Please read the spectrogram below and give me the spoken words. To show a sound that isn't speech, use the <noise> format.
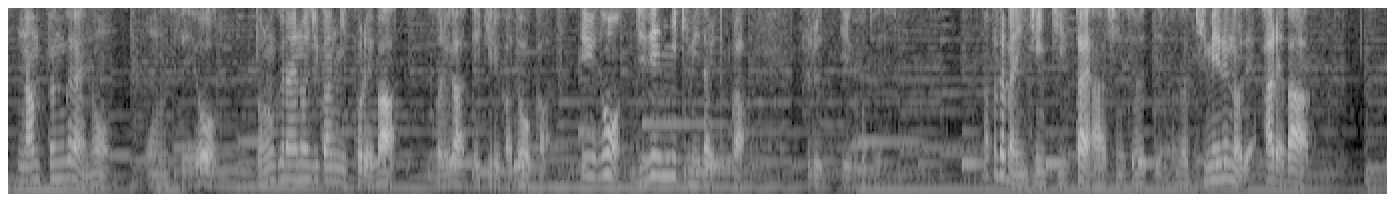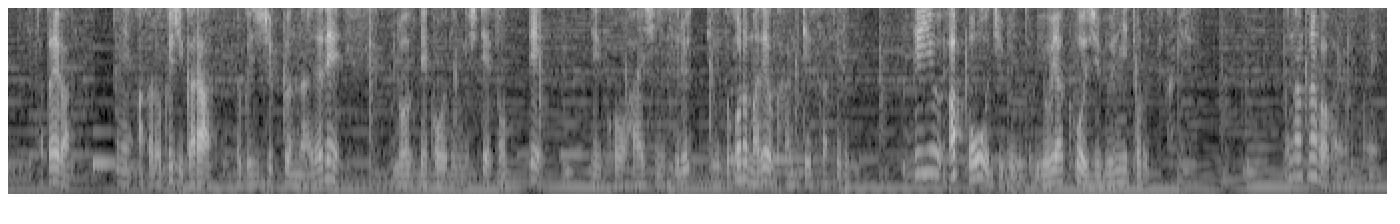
何分ぐらいの音声をどのぐらいの時間に取ればそれができるかどうかっていうのを事前に決めたりとかするっていうことです。まあ、例えば、ね、1日1回配信するっていうのを決めるのであれば例えば、ね、朝6時から6時10分の間でレコーディングして撮ってでこう配信するっていうところまでを完結させるっていうアポを自分に取る予約を自分に取るって感じです。なんとなくわかりますかね？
